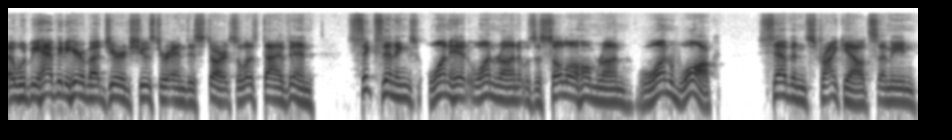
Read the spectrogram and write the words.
uh, would be happy to hear about Jared Shuster and this start. So let's dive in. Six innings, one hit, one run. It was a solo home run, one walk, seven strikeouts. I mean,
